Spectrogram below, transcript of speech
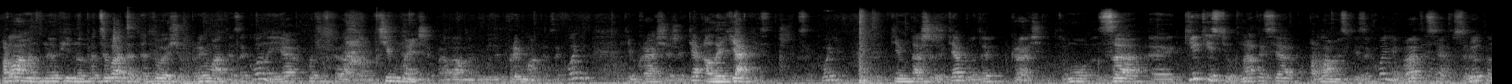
парламент необхідно працювати для того, щоб приймати закони, я хочу сказати вам, чим менше парламент буде приймати законів, тим краще життя, але якісніших законів, тим наше життя буде краще. Тому за е, кількістю гнатися парламентських законів братися абсолютно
